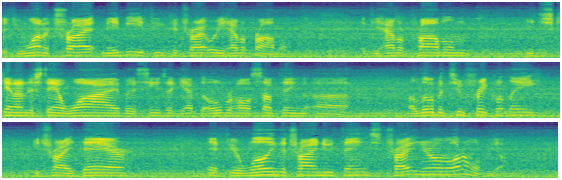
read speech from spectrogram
if you want to try it, maybe if you could try it where you have a problem. If you have a problem, you just can't understand why, but it seems like you have to overhaul something uh, a little bit too frequently, you try it there. If you're willing to try new things, try it in your own automobile.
